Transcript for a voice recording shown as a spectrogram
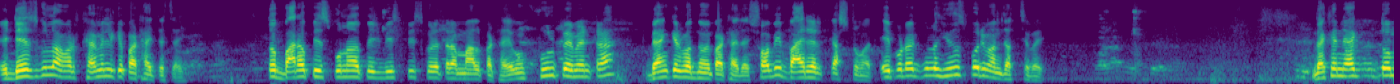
এই ড্রেসগুলো আমার ফ্যামিলিকে পাঠাইতে চাই। তো বারো পিস পনেরো পিস বিশ পিস করে তারা মাল পাঠায় এবং ফুল পেমেন্টটা ব্যাংকের মাধ্যমে পাঠায় দেয়, সবই বাইরের কাস্টমার এই প্রোডাক্টগুলো হিউজ পরিমাণ যাচ্ছে ভাই। দেখেন, একদম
